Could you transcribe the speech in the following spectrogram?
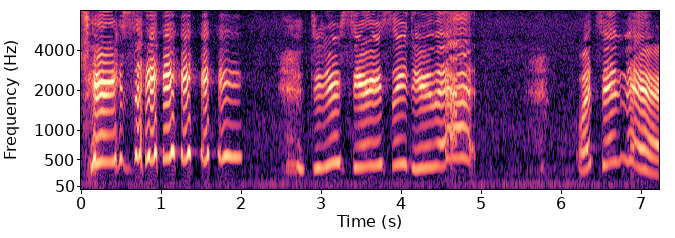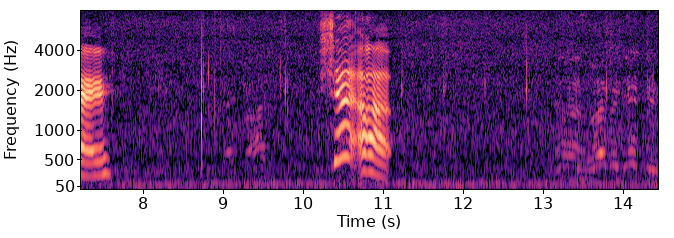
Seriously? Did you seriously do that? What's in there? Shut up. Uh, whoever did this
